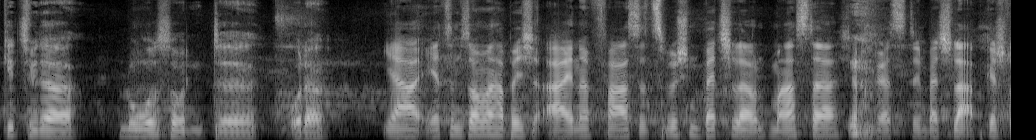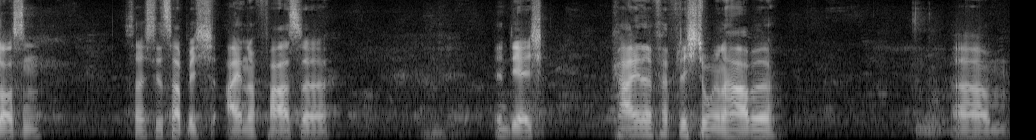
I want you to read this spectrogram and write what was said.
geht's wieder los und äh, oder Ja, jetzt im Sommer habe ich eine Phase zwischen Bachelor und Master. Ich habe jetzt den Bachelor abgeschlossen. Das heißt, jetzt habe ich eine Phase, in der ich keine Verpflichtungen habe. Ähm,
